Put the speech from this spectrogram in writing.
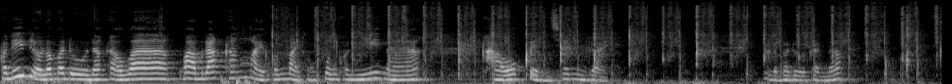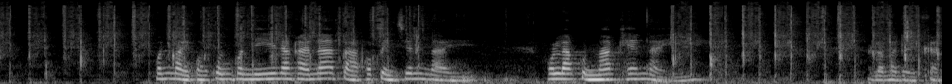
คราวนี้เดี๋ยวเรามาดูนะคะว่าความรักครั้งใหม่คนใหม่ของคุณคนนี้นะ เขาเป็นเช่นไร เรามาดูกันนะคนใหม่ของคุณคนนี้นะคะ หน้าตาเขาเป็นเช่นไรเขารักคุณมากแค่ไหน เรามาดูกัน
